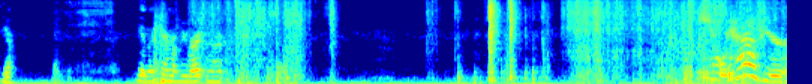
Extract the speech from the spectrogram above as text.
Yeah. Yeah, right it. See what we have here.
